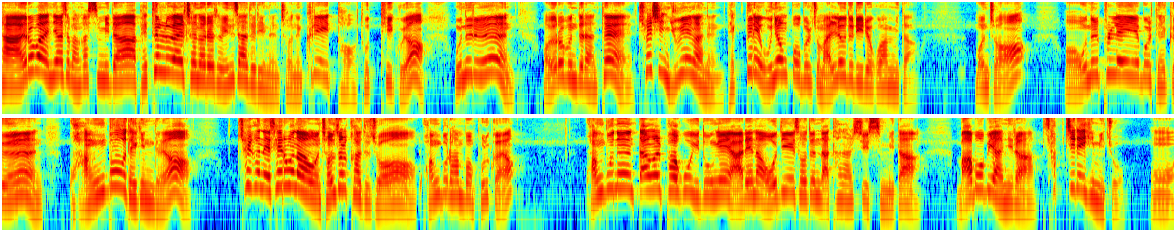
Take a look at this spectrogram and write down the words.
자, 여러분 안녕하세요. 반갑습니다. 배틀로얄 채널에서 인사드리는 저는 크리에이터 도티고요. 오늘은 어, 여러분들한테 최신 유행하는 덱들의 운영법을 좀 알려드리려고 합니다. 먼저 어, 오늘 플레이해볼 덱은 광부 덱인데요. 최근에 새로 나온 전설 카드죠. 광부를 한번 볼까요? 광부는 땅을 파고 이동해 아래나 어디에서든 나타날 수 있습니다. 마법이 아니라 삽질의 힘이죠. 어,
